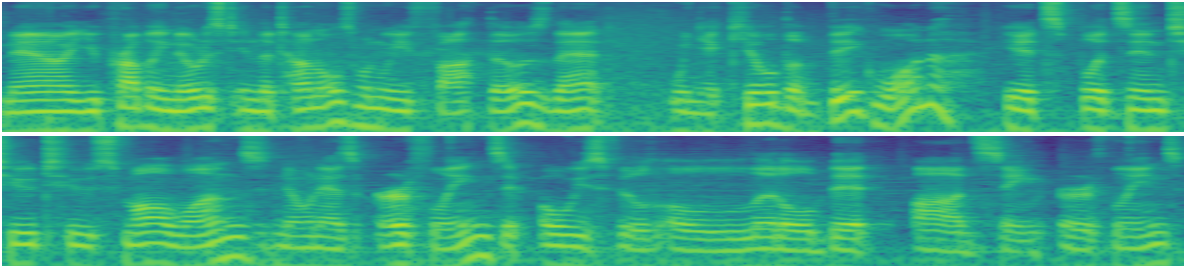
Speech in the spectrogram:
Now, you probably noticed in the tunnels when we fought those that when you kill the big one, it splits into two small ones known as Earthlings. It always feels a little bit odd saying Earthlings.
